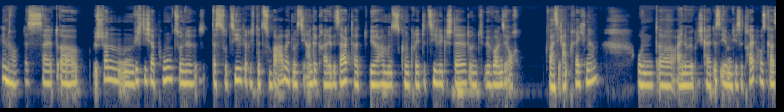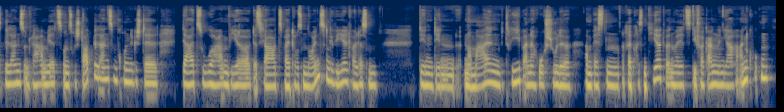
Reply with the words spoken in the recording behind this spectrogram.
Genau, das ist halt äh, schon ein wichtiger Punkt, so eine, das so zielgerichtet zu bearbeiten, was die Anke gerade gesagt hat. Wir haben uns konkrete Ziele gestellt und wir wollen sie auch quasi abrechnen. Und äh, eine Möglichkeit ist eben diese Treibhausgasbilanz. Und wir haben jetzt unsere Startbilanz im Grunde gestellt, Dazu haben wir das Jahr 2019 gewählt, weil das ein, den, den normalen Betrieb an der Hochschule am besten repräsentiert, wenn wir jetzt die vergangenen Jahre angucken.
